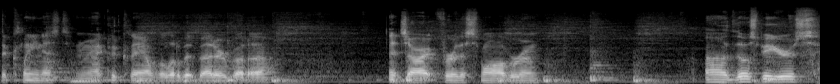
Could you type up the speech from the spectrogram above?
the cleanest I mean I could clean up a little bit better but uh, it's alright for this small room uh, those speakers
